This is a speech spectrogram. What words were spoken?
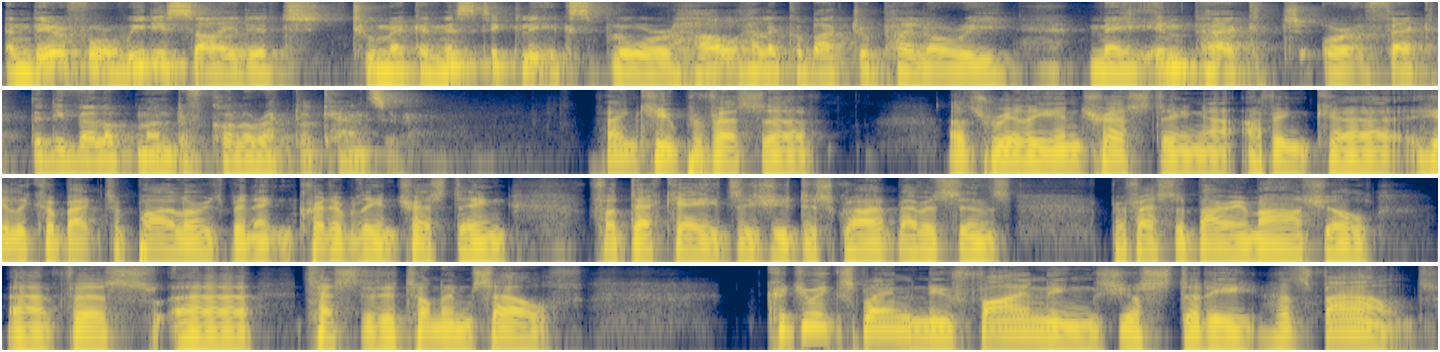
And therefore, we decided to mechanistically explore how Helicobacter pylori may impact or affect the development of colorectal cancer. Thank you, Professor that's really interesting. I think uh, Helicobacter pylori has been incredibly interesting for decades, as you described, ever since Professor Barry Marshall uh, first uh, tested it on himself. Could you explain the new findings your study has found?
